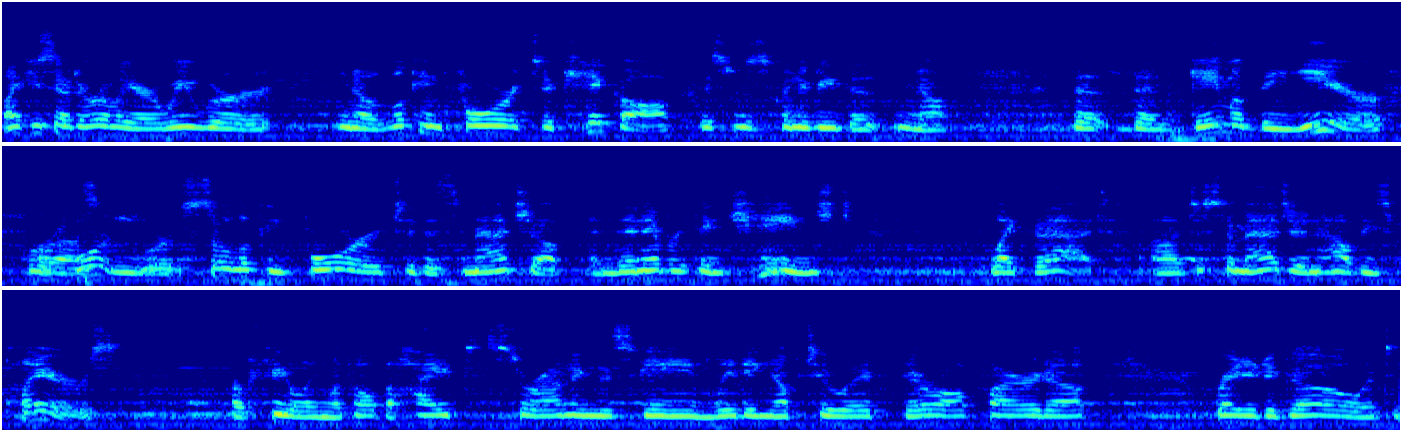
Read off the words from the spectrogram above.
like you said earlier, we were, you know, looking forward to kickoff. This was going to be the, you know, the, the game of the year for Of us. course. We were so looking forward to this matchup, and then everything changed like that. Uh, just imagine how these players are feeling with all the hype surrounding this game, leading up to it. They're all fired up, ready to go, and to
